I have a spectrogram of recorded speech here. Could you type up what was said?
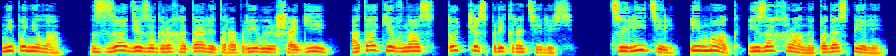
Не поняла. Сзади загрохотали торопливые шаги, атаки в нас тотчас прекратились. Целитель и маг из охраны подоспели.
